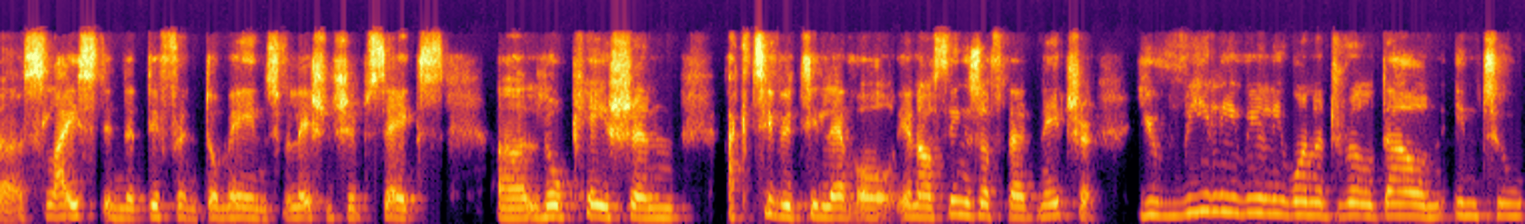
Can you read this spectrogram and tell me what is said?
uh, sliced in the different domains relationship, sex, uh, location, activity level, you know, things of that nature. You really, really want to drill down into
